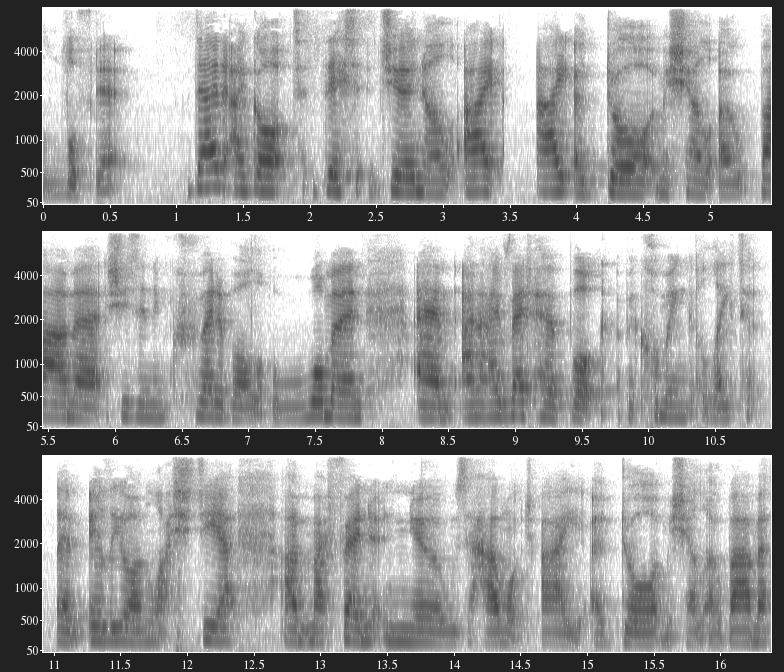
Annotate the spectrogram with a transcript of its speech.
Loved it. Then I got this journal. I I adore Michelle Obama. She's an incredible woman um, and I read her book Becoming later um, early on last year. Um, my friend knows how much I adore Michelle Obama,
